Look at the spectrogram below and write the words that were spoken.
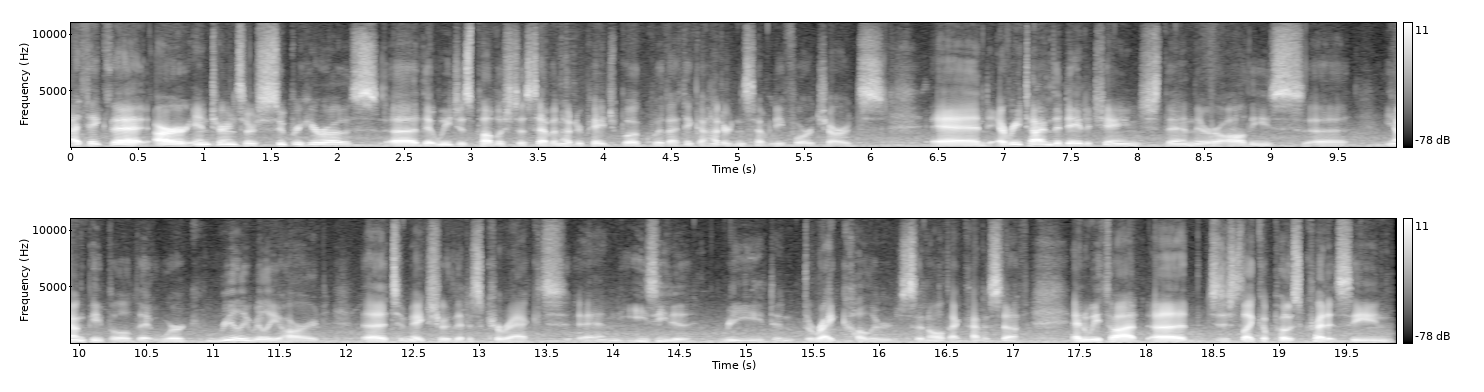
I think that our interns are superheroes. Uh, that we just published a 700-page book with I think 174 charts, and every time the data change, then there are all these uh, young people that work really, really hard uh, to make sure that it's correct and easy to read and the right colors and all that kind of stuff. And we thought, uh, just like a post-credit scene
